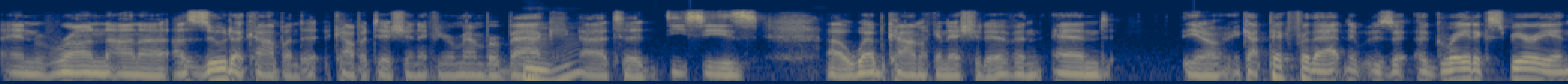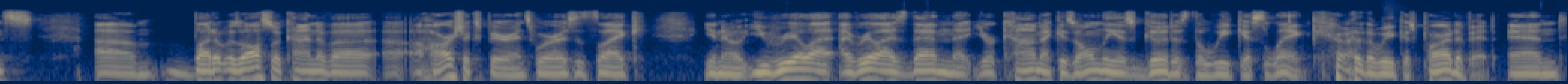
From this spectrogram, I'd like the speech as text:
and run on a, a Zuda comp- competition, if you remember back mm-hmm. Uh, to DC's uh, webcomic initiative, and and you know, it got picked for that, and it was a, great experience. Um, but it was also kind of a, a, harsh experience. Whereas it's like, you know, you realize I realized then that your comic is only as good as the weakest link or the weakest part of it. And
